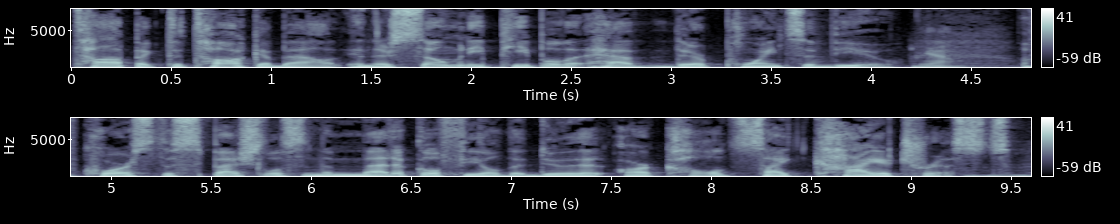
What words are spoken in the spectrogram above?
topic to talk about. And there's so many people that have their points of view. Yeah. Of course, the specialists in the medical field that do it are called psychiatrists. Mm-hmm.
